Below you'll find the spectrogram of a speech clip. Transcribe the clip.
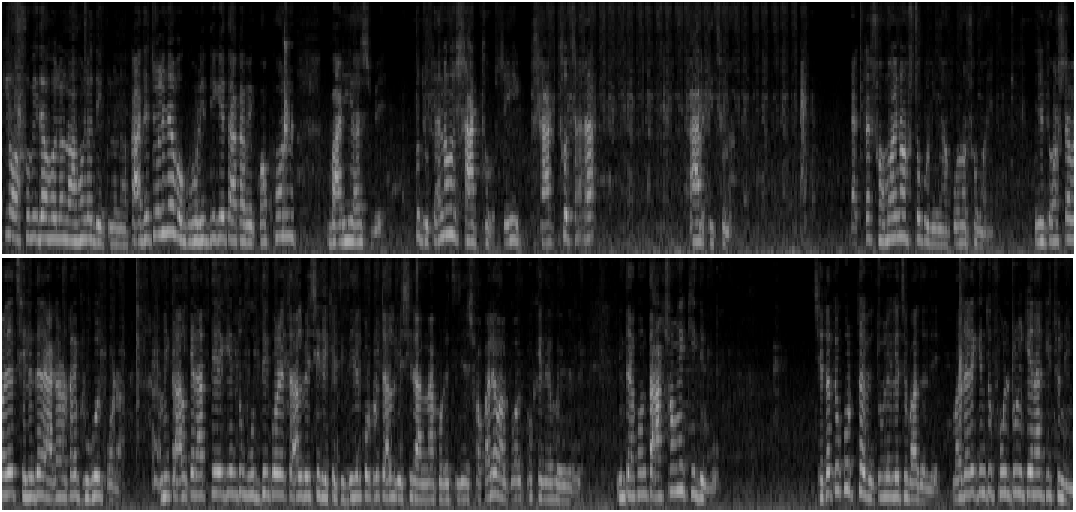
কি অসুবিধা হলো, না হলো দেখল না। কাজে চলে যাব, ঘড়ির দিকে তাকাবে, কখন বাড়ি আসবে? কেন স্বার্থ সেই স্বার্থ ছাড়া আর কিছু না। একটা সময় নষ্ট করি না কোনো সময়। যে দশটা বাজে, ছেলেদের এগারোটায় ভূগোল পড়া। আমি কালকে রাত্রে কিন্তু বুদ্ধি করে চাল বেশি রেখেছি দেড় কোটো চাল বেশি রান্না করেছি যে সকালে অল্প অল্প খেলে হয়ে যাবে। কিন্তু এখন তার সঙ্গে কি দেব? সেটা তো করতে হবে, চলে গেছে বাজারে। বাজারে কিন্তু ফুল টুল কেনা কিছু নেই।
